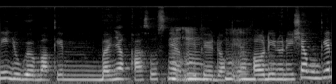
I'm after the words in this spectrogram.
ini juga makin banyak kasusnya mm -hmm. gitu ya dok mm -hmm. ya kalau di Indonesia mungkin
